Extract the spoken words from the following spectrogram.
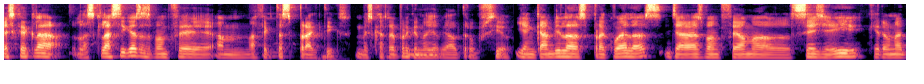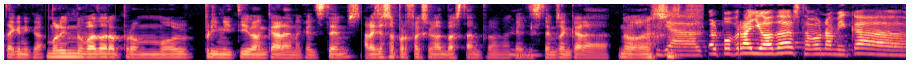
És que, clar, les clàssiques es van fer amb efectes pràctics, més que res perquè no hi havia altra opció. I, en canvi, les preqüeles ja es van fer amb el CGI, que era una tècnica molt innovadora però molt primitiva encara en aquells temps. Ara ja s'ha perfeccionat bastant, però en aquells Mhm. temps encara... No, Ja, el, el pobre Yoda estava una mica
